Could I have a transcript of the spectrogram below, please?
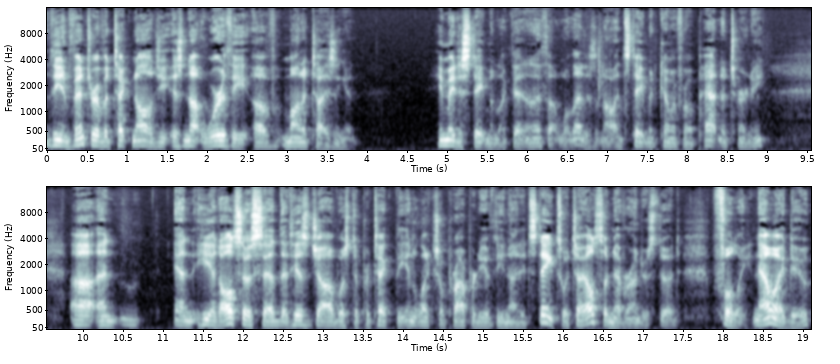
the inventor of a technology is not worthy of monetizing it. He made a statement like that, and I thought, well, that is an odd statement coming from a patent attorney. Uh, and and he had also said that his job was to protect the intellectual property of the United States, which I also never understood fully. Now I do.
